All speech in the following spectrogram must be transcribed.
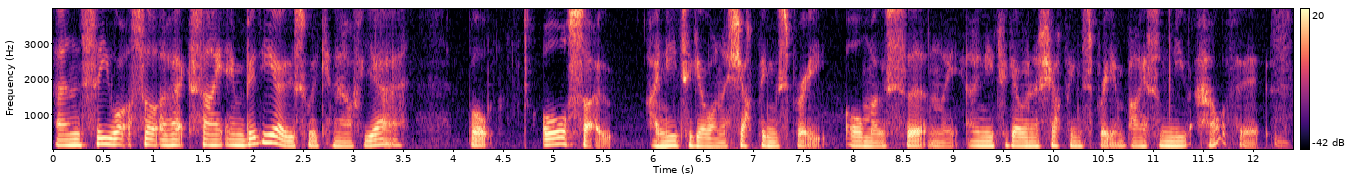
and see what sort of exciting videos we can have. Yeah, but also I need to go on a shopping spree. Almost certainly, I need to go on a shopping spree and buy some new outfits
